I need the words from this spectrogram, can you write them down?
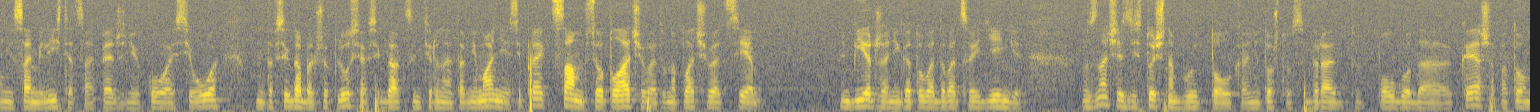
Они сами листятся, опять же, никакого ICO. Это всегда большой плюс, я всегда акцентирую на это внимание. Если проект сам все оплачивает, он оплачивает все биржи, они готовы отдавать свои деньги, значит здесь точно будет толк, а не то, что собирают полгода ждёшь, а потом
